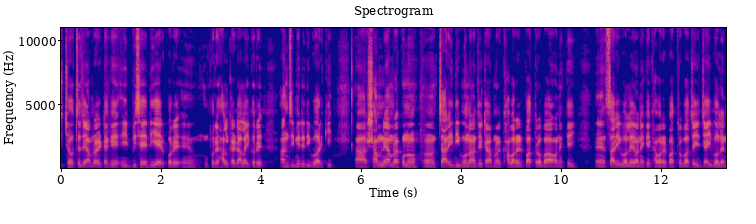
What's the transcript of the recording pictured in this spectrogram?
ইচ্ছা হচ্ছে যে আমরা এটাকে ইট বিছিয়ে দিয়ে এরপরে উপরে হালকা ডালাই করে আঞ্জি মেরে দিব আর কি। আর সামনে আমরা কোনো চারি দিব না, যেটা আপনার খাবারের পাত্র বা অনেকেই চারি বলে, অনেকে খাবারের পাত্র বা যাই যাই বলেন।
